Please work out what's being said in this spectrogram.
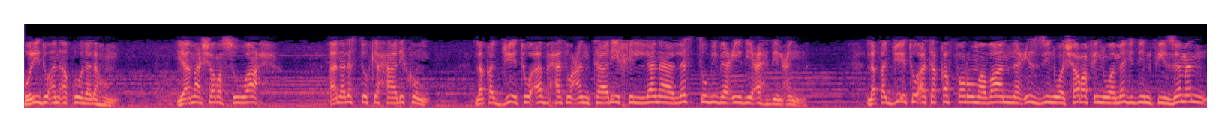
أريد أن أقول لهم يا معشر السواح أنا لست كحالكم لقد جئت أبحث عن تاريخ لنا لست ببعيد عهد عنه. لقد جئت أتقفر مظان عز وشرف ومجد في زمن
